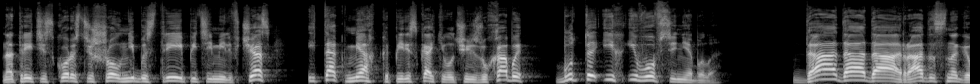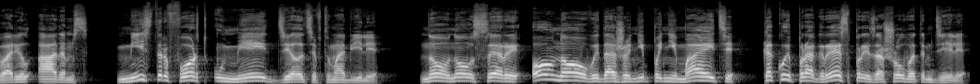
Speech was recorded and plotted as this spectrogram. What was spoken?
на третьей скорости шел не быстрее 5 миль в час и так мягко перескакивал через ухабы, будто их и вовсе не было. «Да, да, да», — радостно говорил Адамс, — Мистер Форд умеет делать автомобили. No, no, сэры, о, no, вы даже не понимаете, какой прогресс произошел в этом деле.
